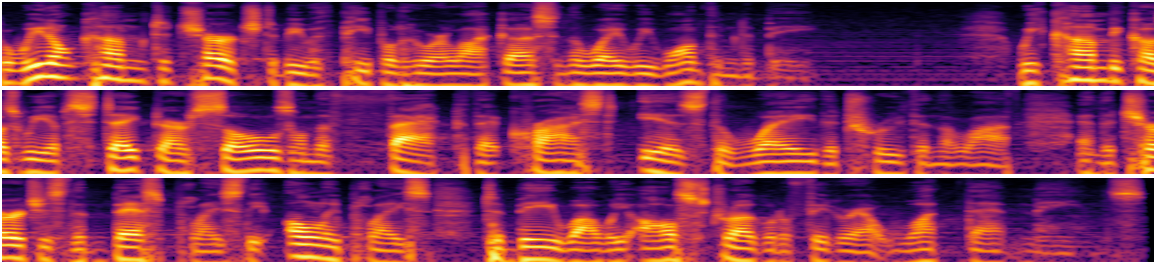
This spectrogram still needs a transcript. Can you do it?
But we don't come to church to be with people who are like us in the way we want them to be. We come because we have staked our souls on the fact that Christ is the way, the truth, and the life. And the church is the best place, the only place to be while we all struggle to figure out what that means.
